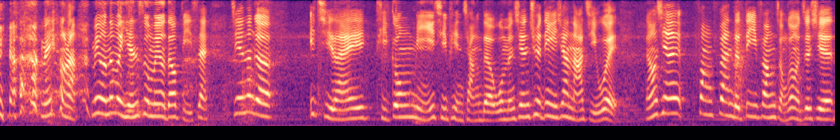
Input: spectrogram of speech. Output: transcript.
没有啦，没有那么严肃，没有到比赛。今天那个一起来提供米一起品尝的，我们先确定一下哪几位。然后现在放饭的地方总共有这些。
